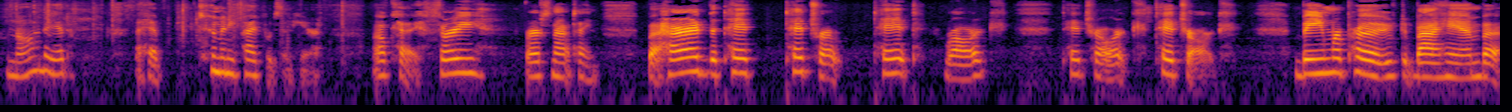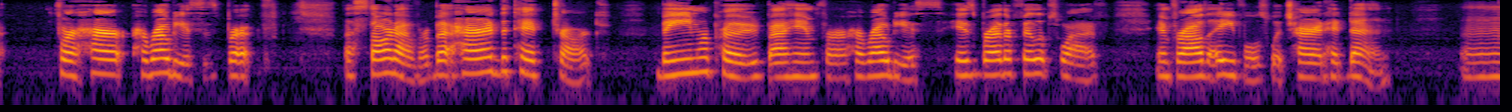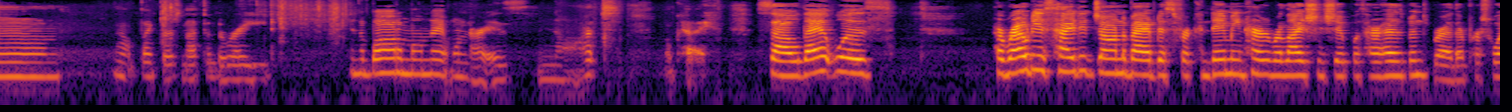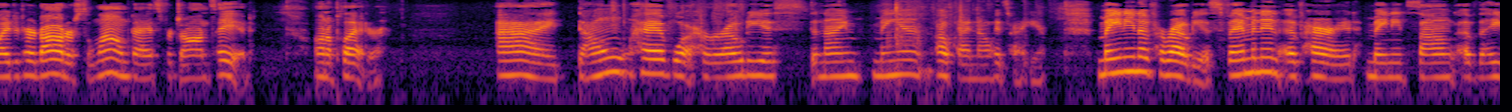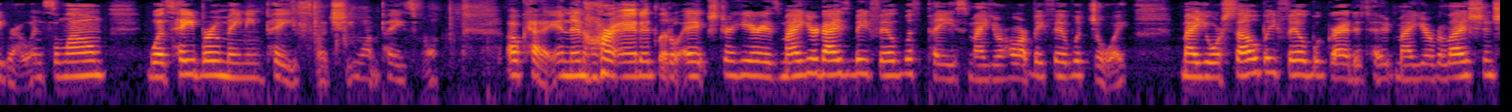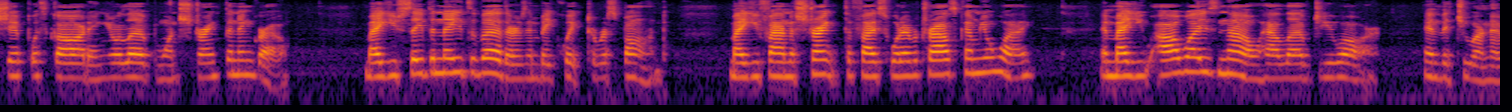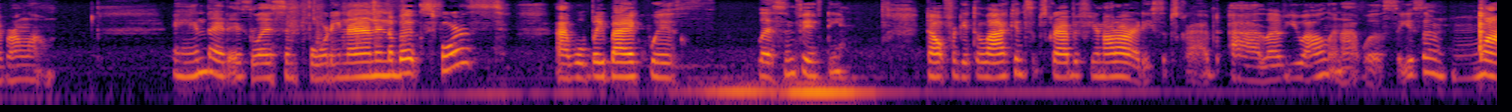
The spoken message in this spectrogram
No, I did. I have too many papers in here. Okay, 3, verse 19. But Herod the tet- tetrarch, tetrarch, tetrarch, tetrarch, being reproved by him, but for Her- Herodias's breath. Let's start over. But Herod the tetrarch, being reproved by him for Herodias, his brother Philip's wife, and for all the evils which Herod had done. Um, I don't think there's nothing to read. In the bottom on that one, there is not. Okay. So that was Herodias hated John the Baptist for condemning her relationship with her husband's brother, persuaded her daughter Salome to ask for John's head on a platter. I don't have what Herodias, the name meant. Okay, no, it's right here. Meaning of Herodias, feminine of Herod, meaning song of the hero. And Salome was Hebrew, meaning peace, which she wasn't peaceful. Okay, and then our added little extra here is May your days be filled with peace. May your heart be filled with joy. May your soul be filled with gratitude. May your relationship with God and your loved ones strengthen and grow. May you see the needs of others and be quick to respond. May you find the strength to face whatever trials come your way. And may you always know how loved you are and that you are never alone. And that is lesson 49 in the books for us. I will be back with lesson 50. Don't forget to like and subscribe if you're not already subscribed. I love you all and I will see you soon. Mwah.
